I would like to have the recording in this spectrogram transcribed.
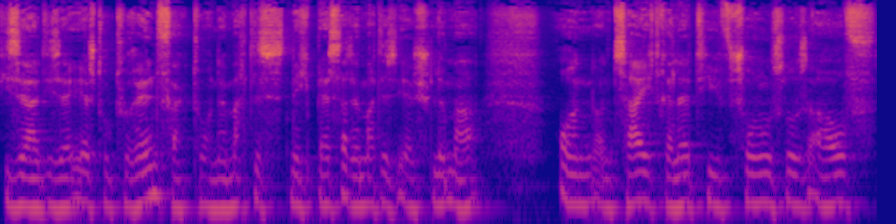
dieser, dieser eher strukturellen Faktoren. Der macht es nicht besser, der macht es eher schlimmer und, und zeigt relativ schonungslos auf,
